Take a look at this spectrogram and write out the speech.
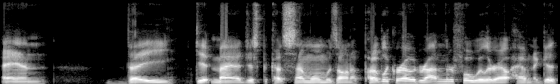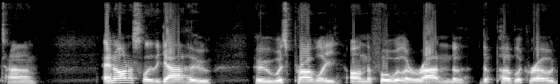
and they get mad just because someone was on a public road riding their four wheeler out having a good time. And honestly, the guy who who was probably on the four wheeler riding the, the public road,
